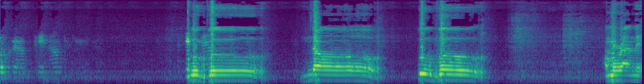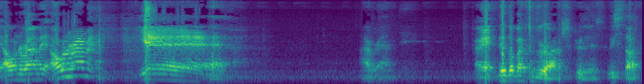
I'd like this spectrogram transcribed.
Okay, okay, now I'm scared. Boo boo. No. Boo boo. I'm ram it. I wanna ram it. I wanna ram it. Yeah. I rammed it. Alright, let's go back to the garage. Screw this. We stuck.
